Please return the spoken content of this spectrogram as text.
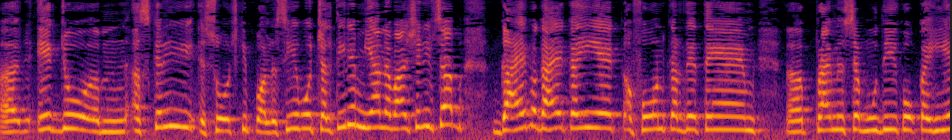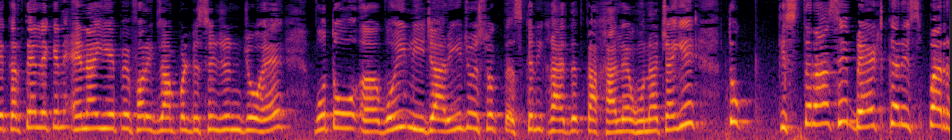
एक जो अस्करी सोच की पॉलिसी है, वो चलती रही। मियाँ नवाज़ शरीफ साहब गाहे बगाहे कहीं एक फ़ोन कर देते हैं प्राइम मिनिस्टर मोदी को कहीं ये करते हैं, लेकिन एनआईए पे फॉर एग्जांपल डिसीज़न जो है, वो तो वही ली जा रही है, जो इस वक्त अस्करी क्यादत का ख्याल होना चाहिए। तो किस तरह से बैठकर इस पर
